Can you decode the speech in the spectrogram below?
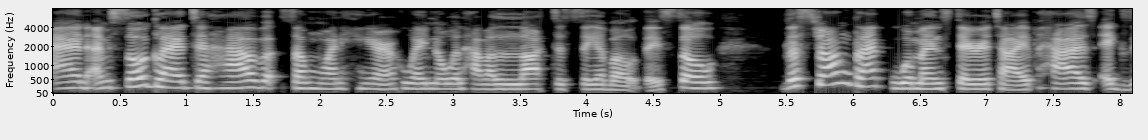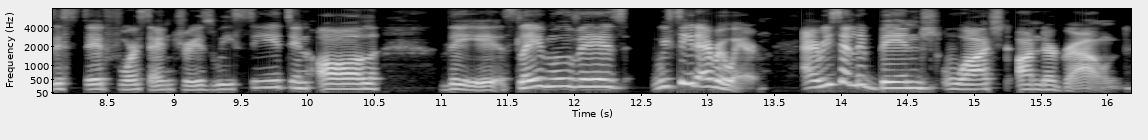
And I'm so glad to have someone here who I know will have a lot to say about this. So the strong black woman stereotype has existed for centuries. We see it in all the slave movies. We see it everywhere. I recently binge watched Underground,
